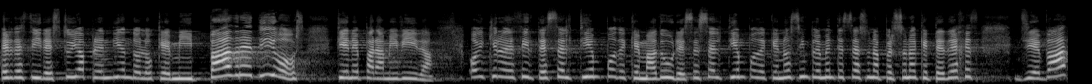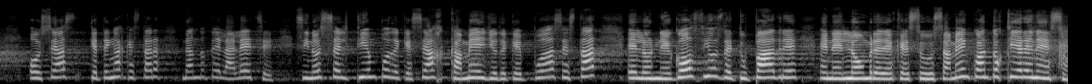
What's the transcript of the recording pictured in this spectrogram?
Es decir, estoy aprendiendo lo que mi Padre Dios tiene para mi vida. Hoy quiero decirte, es el tiempo de que madures, es el tiempo de que no simplemente seas una persona que te dejes llevar o seas que tengas que estar dándote la leche, sino es el tiempo de que seas camello, de que puedas estar en los negocios de tu Padre en el nombre de Jesús. Amén. ¿Cuántos quieren eso?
